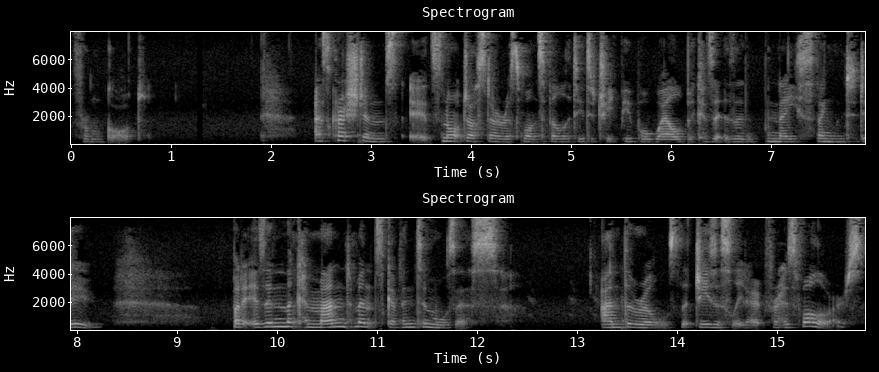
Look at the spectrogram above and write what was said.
from God. As Christians, it's not just our responsibility to treat people well because it is a nice thing to do, but it is in the commandments given to Moses and the rules that Jesus laid out for his followers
